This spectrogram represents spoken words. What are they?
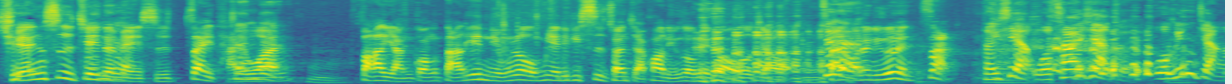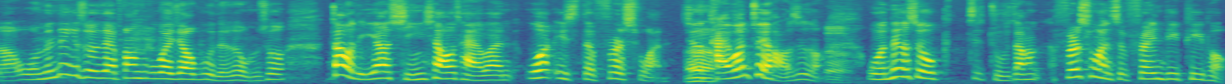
全世界的美食在台湾发扬光大，连牛肉面，你去四川假矿牛肉面，看我都讲，台湾的牛肉面赞。等一下，我插一下嘴，我跟你讲啊，我们那个时候在帮助外交部的时候，我们说到底要行销台湾，What is the first one？就是台湾最好是什么？我那个时候主张，first one 是 friendly people。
